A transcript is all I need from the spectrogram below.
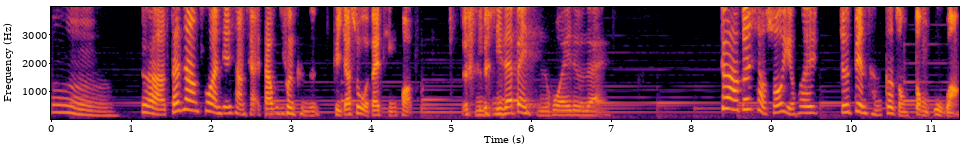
嗯，对啊，但这样突然间想起来，大部分可能比较是我在听话吧。你你在被指挥，对不对？对啊，跟小时候也会就是变成各种动物啊。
